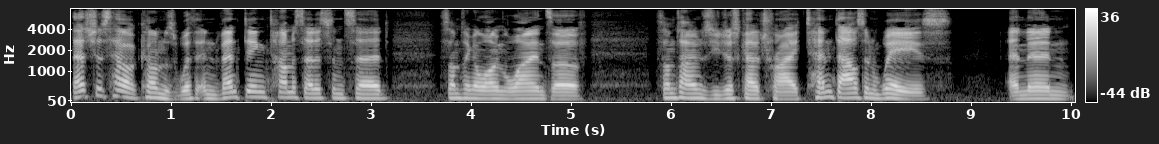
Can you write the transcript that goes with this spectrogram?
that's just how it comes with inventing. Thomas Edison said something along the lines of sometimes you just got to try 10,000 ways and then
